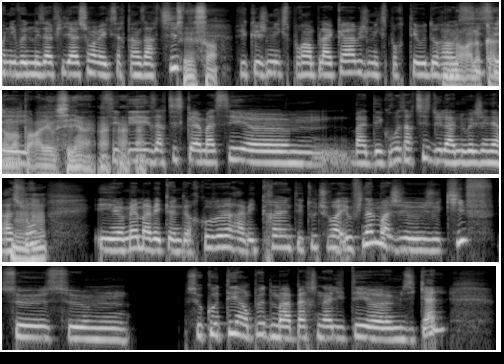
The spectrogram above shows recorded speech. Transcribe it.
au niveau de mes affiliations avec certains artistes, C'est ça. vu que je mixe pour Implacable, je mixe pour Théodora On aura aussi. l'occasion d'en parler aussi. C'est des artistes quand même assez, euh, bah, des gros artistes de la nouvelle génération Mhm. et même avec Undercover, avec Grunt et tout, tu vois. Et au final, moi, je, je kiffe ce, ce, ce côté un peu de ma personnalité euh, musicale.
